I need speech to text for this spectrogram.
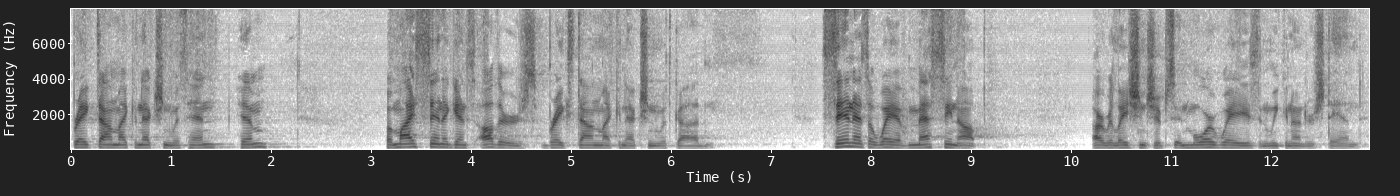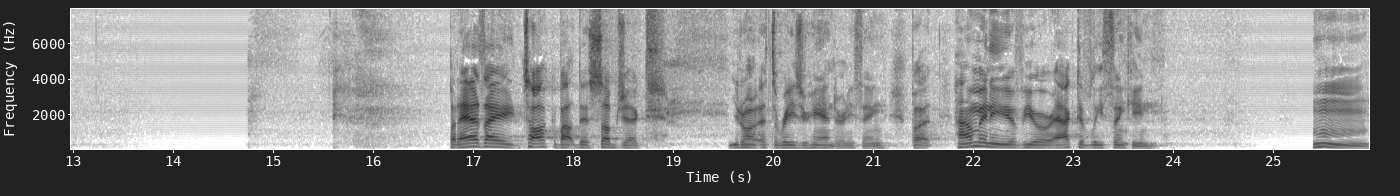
break down my connection with him, him, but my sin against others breaks down my connection with God. Sin as a way of messing up our relationships in more ways than we can understand. But as I talk about this subject, you don't have to raise your hand or anything, but how many of you are actively thinking, hmm,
